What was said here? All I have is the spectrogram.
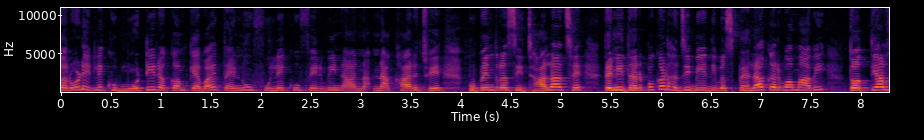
કરોડ એટલે ખૂબ મોટી રકમ કહેવાય. તેનું ફૂલેકું ફેરવી નાખાર છે ભૂપેન્દ્રસિંહ ઝાલા છે. તેની ધરપકડ હજી બે દિવસ પહેલાં કરવામાં આવી. તો અત્યાર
